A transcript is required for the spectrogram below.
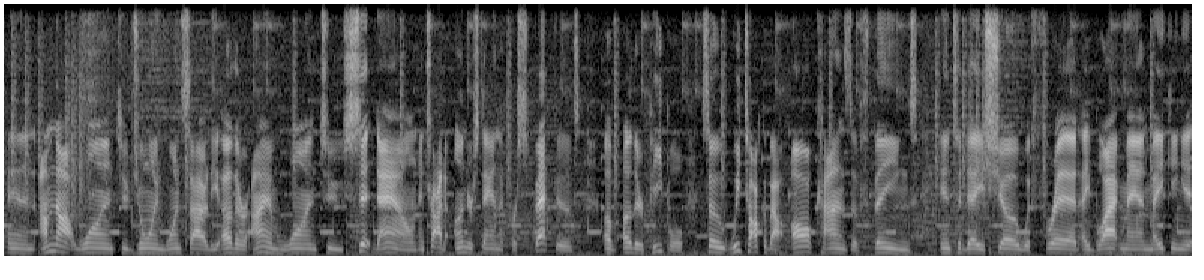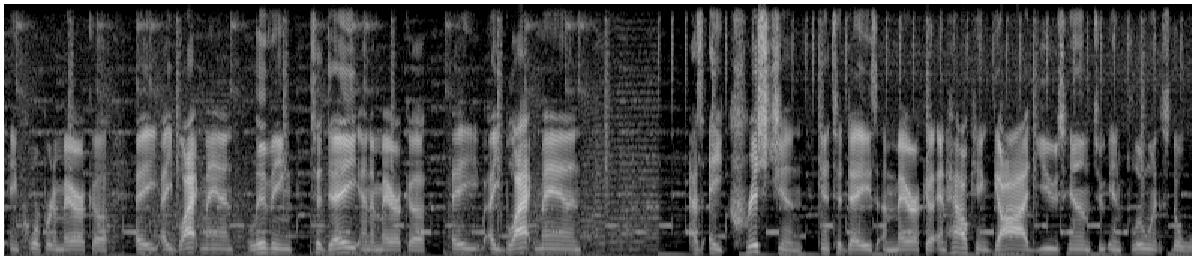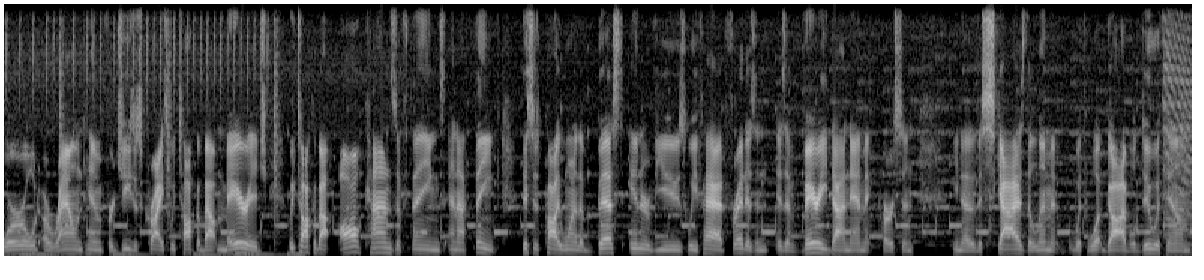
and I'm not one to join one side or the other. I am one to sit down and try to understand the perspectives of other people. So we talk about all kinds of things in today's show with Fred, a black man making it in corporate America, a, a black man living today in America, a, a black man as a Christian in today's America and how can God use him to influence the world around him for Jesus Christ. We talk about marriage, we talk about all kinds of things, and I think this is probably one of the best interviews we've had. Fred is, an, is a very dynamic person. You know, the sky's the limit with what God will do with him.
